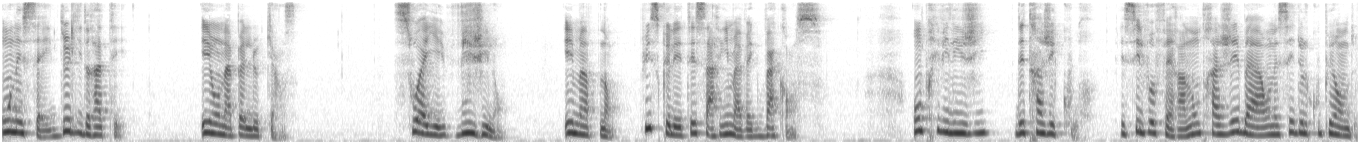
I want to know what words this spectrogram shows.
on essaye de l'hydrater et on appelle le 15. Soyez vigilants. Et maintenant, puisque l'été ça rime avec vacances, on privilégie des trajets courts. Et s'il faut faire un long trajet, bah, on essaye de le couper en deux.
